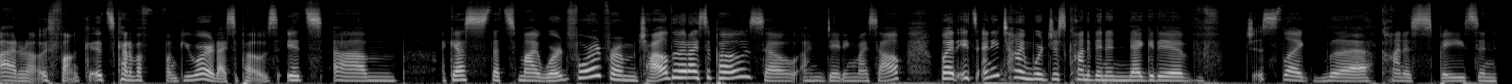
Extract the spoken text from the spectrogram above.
I don't know, it's funk. It's kind of a funky word, I suppose. It's, um, I guess that's my word for it from childhood, I suppose. So I'm dating myself. But it's anytime we're just kind of in a negative just like the kind of space and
